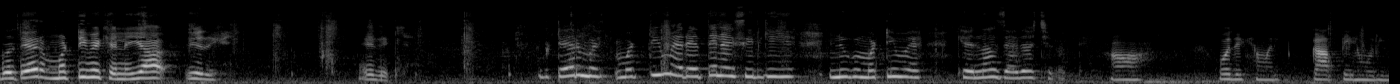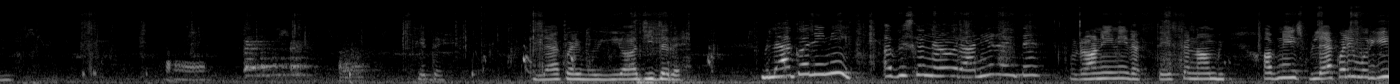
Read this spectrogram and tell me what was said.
बटेर मट्टी में खेलने या ये देखें। ये देखें। बटेर मट- मिट्टी में रहते ना इसीलिए इन्हीं को मिट्टी में खेलना ज़्यादा अच्छा लगता है। हाँ। वो देखें हमारी कातिल मुर्गी ये देख ब्लैक वाली मुर्गी आज इधर है। ब्लैक वाली नहीं अब इसका नाम रानी रख दें रानी नहीं रखते इसका नाम भी आपने इस ब्लैक वाली मुर्गी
